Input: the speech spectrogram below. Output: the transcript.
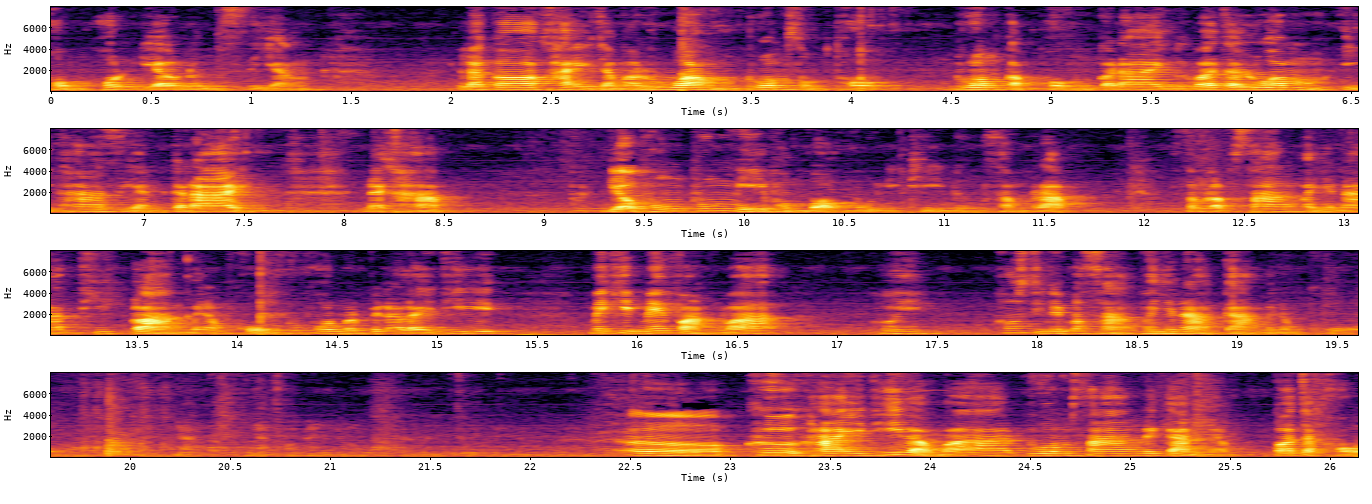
ผมคนเดียวหนึ่งเสียน แล้วก็ใครจะมาร่วมร่วมสมทบร่วมกับผมก็ได้ หรือว่าจะร่วมอีกห้าเสียนก็ได้นะครับ เดี๋ยวพรุ่งพรุ่งนี้ผมบอกบุญอีกทีหนึ่งสำหรับสำหรับสร้างพญานาคที่กลางแม่น้ำโขงทุกคนมันเป็นอะไรที่ ไม่คิดไม่ฝันว่า เฮ้ยเขาสิได้มาสร้างพญานาคกลางแม่น้ำโขง อยากอยากเอาแผ่นทองอันนี้จุดเลยนะเออคือใครที่แบบว่าร่วมสร้างด้วยกันเนี่ยก็จะขอ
